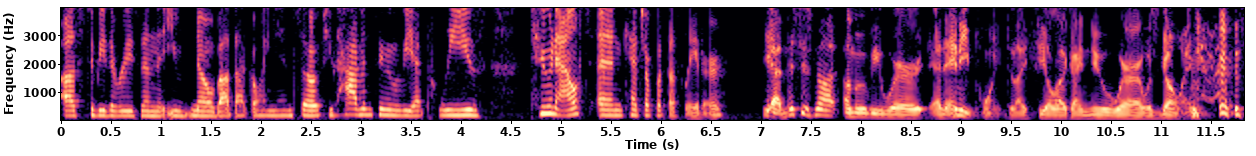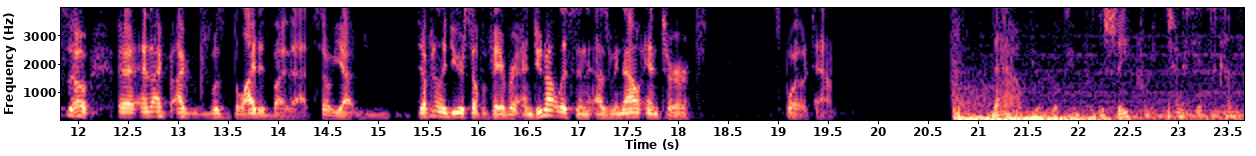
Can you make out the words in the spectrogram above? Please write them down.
us to be the reason that you know about that going in. So if you haven't seen the movie yet, please tune out and catch up with us later. Yeah, this is not a movie where at any point did I feel like I knew where I was going. so, uh, and I, I was delighted by that. So, yeah, definitely do yourself a favor and do not listen as we now enter Spoiler Town. The secret. You're gonna see this coming.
